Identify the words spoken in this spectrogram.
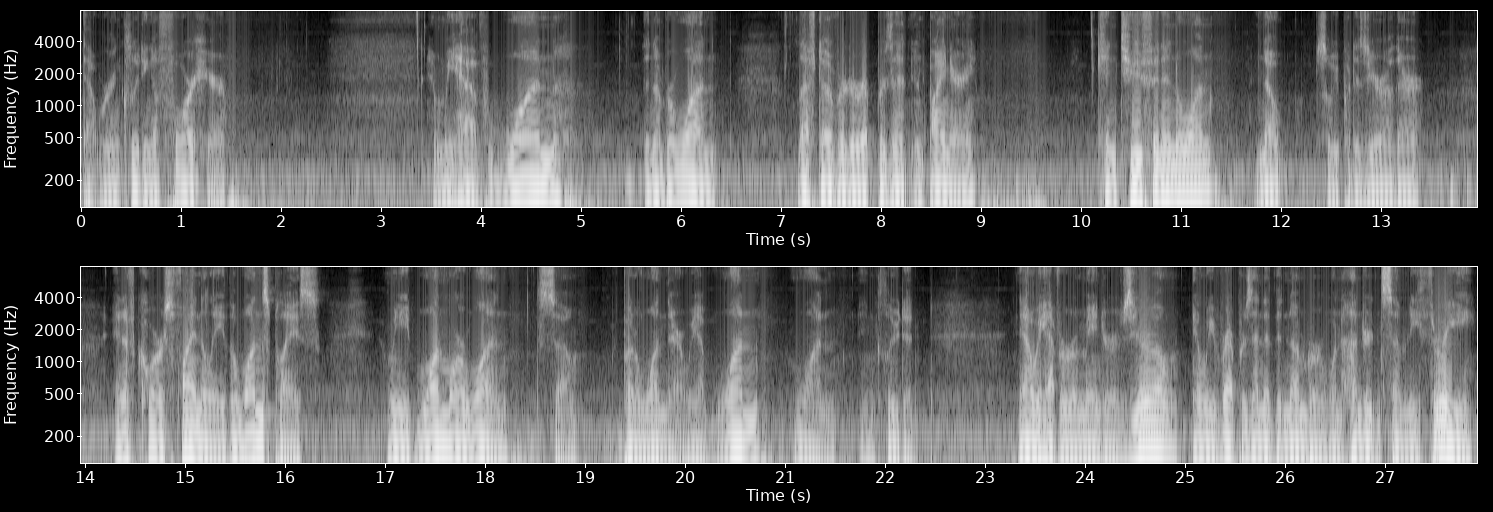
that we're including a 4 here and we have one, the number one, left over to represent in binary. Can two fit into one? Nope. So we put a zero there. And of course, finally, the ones place, we need one more one, so we put a one there. We have one, one included. Now we have a remainder of zero, and we've represented the number 173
